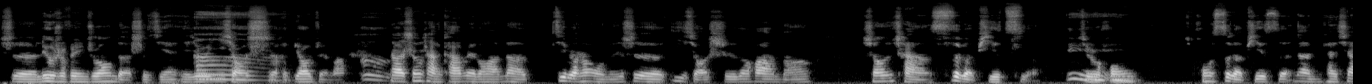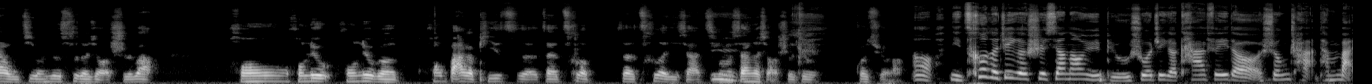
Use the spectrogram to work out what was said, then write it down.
是六十分钟的时间，也就是一小时，很标准嘛。嗯。那生产咖啡的话，那基本上我们是一小时的话能生产四个批次，就是烘烘四个批次。那你看下午基本上就四个小时吧，烘烘六烘六个烘八个批次，再测再测一下，基本上三个小时就。过去了。嗯，你测的这个是相当于，比如说这个咖啡的生产，他们把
